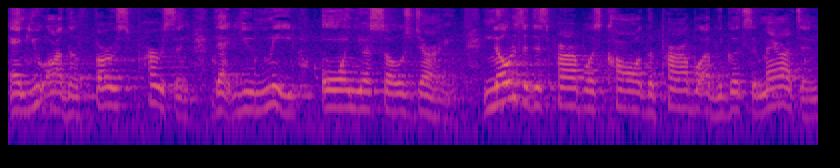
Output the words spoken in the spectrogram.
and you are the first person that you meet on your soul's journey. Notice that this parable is called the parable of the Good Samaritan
